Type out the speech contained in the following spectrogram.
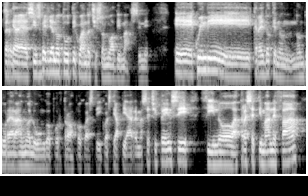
perché sì. si svegliano tutti quando ci sono nuovi massimi. E quindi credo che non, non dureranno a lungo purtroppo questi, questi, APR, ma se ci pensi fino a tre settimane fa,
